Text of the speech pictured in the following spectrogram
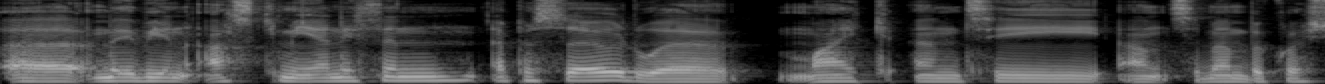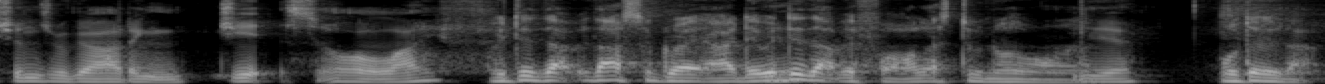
Uh, maybe an Ask Me Anything episode where Mike and T answer member questions regarding jits or life. We did that. That's a great idea. We did that before. Let's do another one. Yeah. We'll do that.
